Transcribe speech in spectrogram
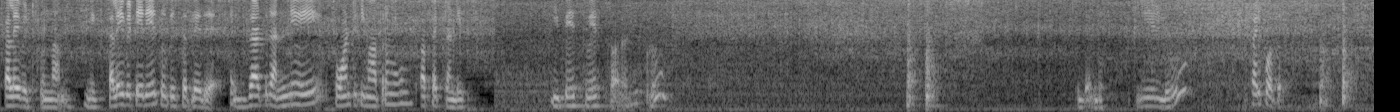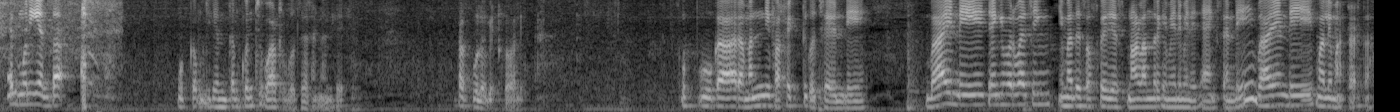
కలయి పెట్టుకుందాం మీకు కలయి పెట్టేదే చూపించట్లేదు. ఎగ్జాక్ట్గా అన్ని క్వాంటిటీ మాత్రం పర్ఫెక్ట్ అండి. ఈ పేస్ట్ వేసుకోవాలండి ఇప్పుడు. ఇదండి. నీళ్ళు సరిపోతాయి. అది మునిగేంత ముక్క మునిగేంత కొంచెం వాటర్ పోసారండి అంతే. తక్కువలో పెట్టుకోవాలి. ఉప్పు కారం అన్నీ పర్ఫెక్ట్గా వచ్చాయండి. బాయ్ అండి. థ్యాంక్ యూ ఫర్ వాచింగ్ ఈ మధ్య సబ్స్క్రైబ్ చేసుకున్న వాళ్ళందరికీ మెనీ మెనీ థ్యాంక్స్ అండి. బాయ్ అండి. మళ్ళీ మాట్లాడతాం.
